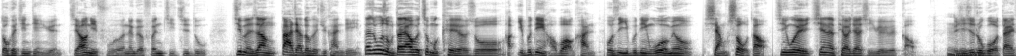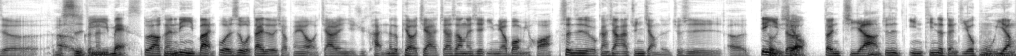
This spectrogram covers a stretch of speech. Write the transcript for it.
都可以进电影院，只要你符合那个分级制度。基本上大家都可以去看电影，但是为什么大家会这么 care 说一部电影好不好看，或是一部电影我有没有享受到？是因为现在的票价其实越来越高，嗯、尤其是如果我带着四 D Max，对啊，可能另一半、嗯、或者是我带着小朋友、家人一起去看，那个票价加上那些饮料、爆米花，甚至我刚像阿军讲的，就是呃电影的等级啦，嗯、就是影厅的等级又不一样，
